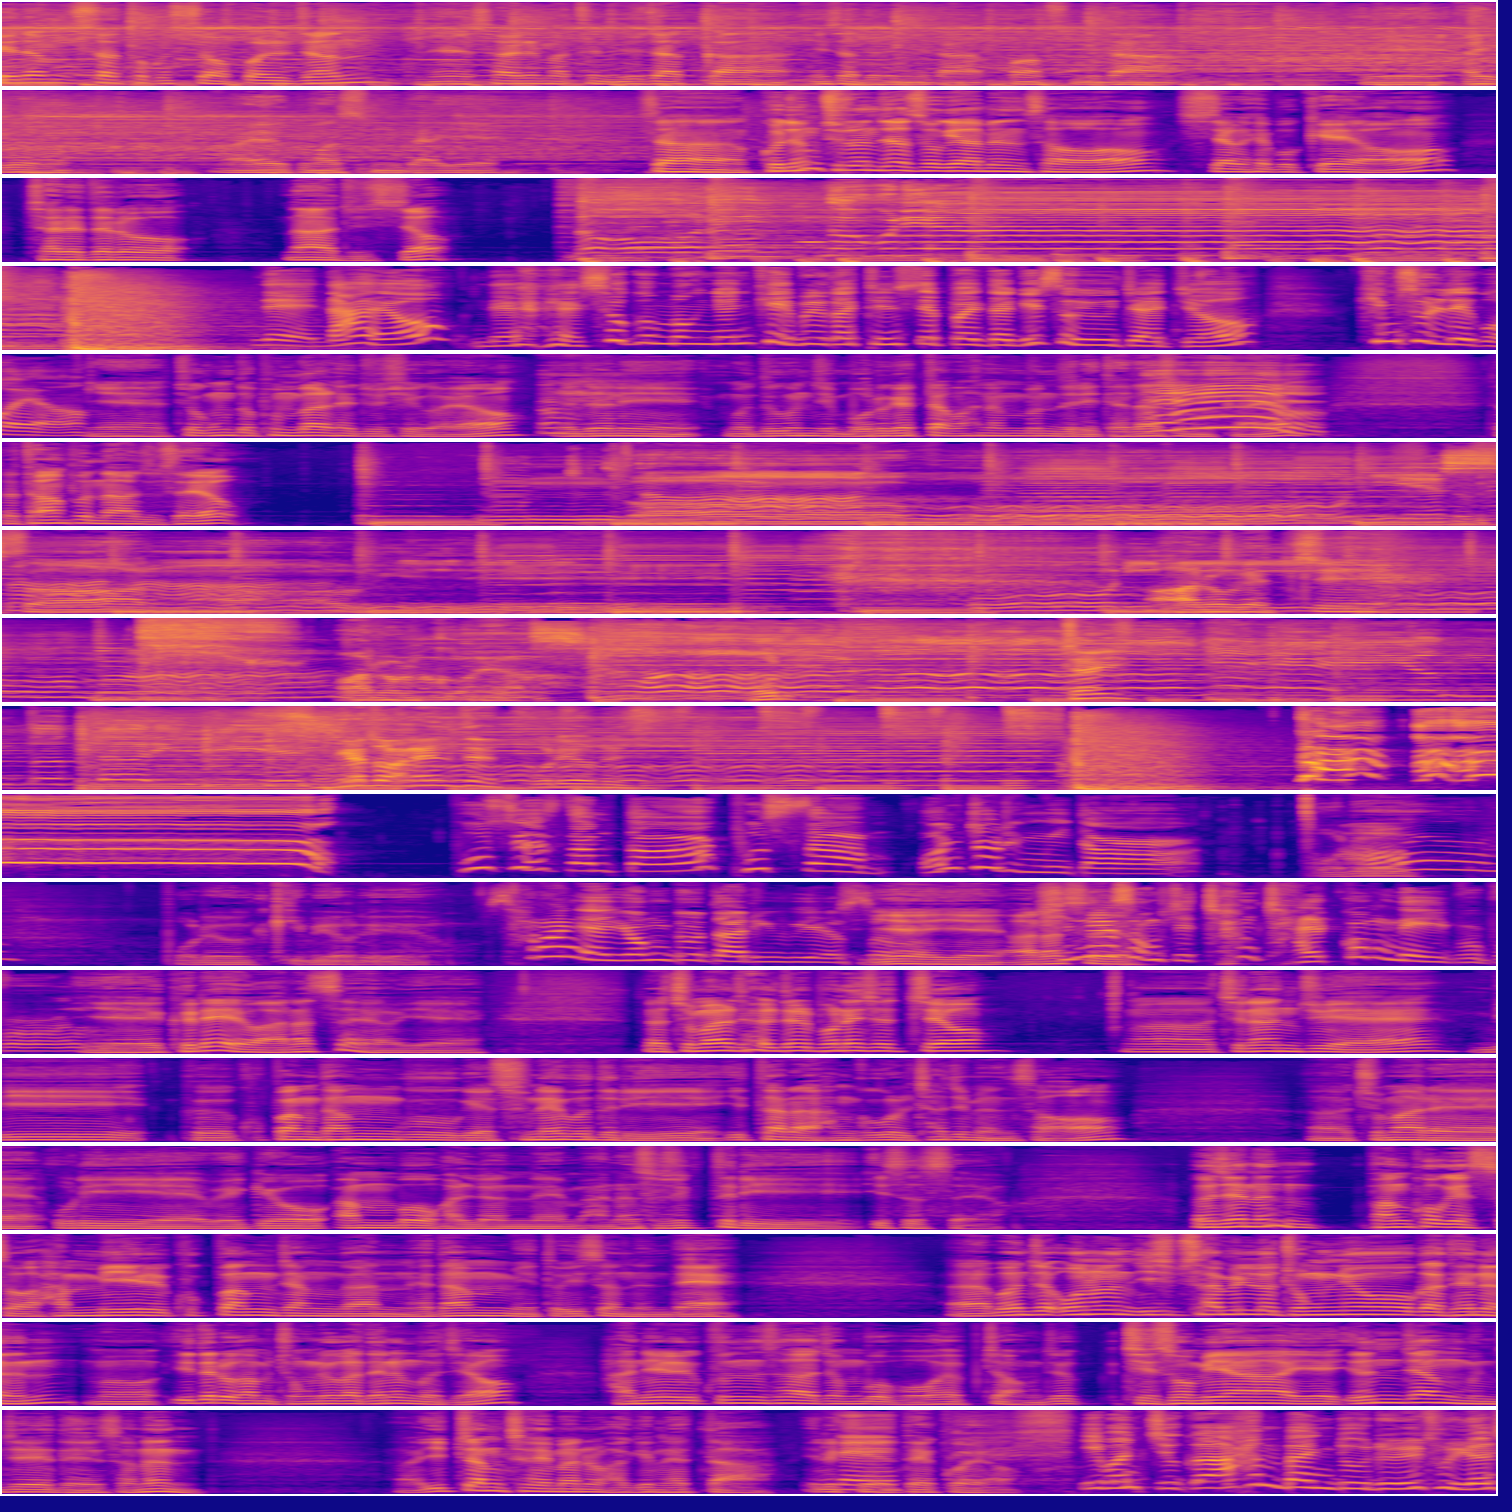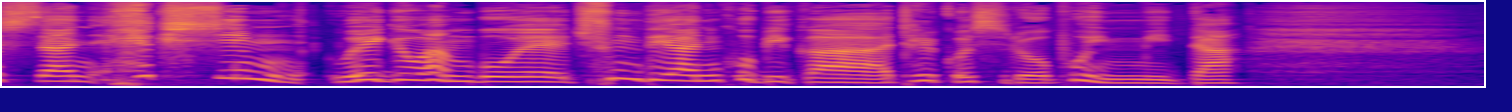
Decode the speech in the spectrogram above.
개념 시사 토크쇼 뻘전 네, 사회를 맡은 유 작가 인사드립니다. 반갑습니다. 예, 아이고, 아유 고맙습니다. 예. 자, 고정 출연자 소개하면서 시작을 해볼게요. 차례대로 나와 주시죠. 네, 나요? 네, 소금 먹는 개불 같은 쌔발닭의 소유자죠. 김술래고요. 예, 조금 더 분발해 주시고요. 여전히 뭐 누군지 모르겠다고 하는 분들이 대다수니까요. 자, 다음 분 나와주세요. 안 오겠지. 안 올 거야. 우리 저희 소개도 안 했는데 우리 오늘 보스의 쌈딱 보쌈 언저리입니다. 보려 보려 기별이에요. 사랑의 영도다리 위에서 예, 예, 알았어요. 김혜성 씨 참 잘 꺾네 이 부분. 예, 그래요. 알았어요. 예. 자, 주말 잘들 보내셨죠? 어, 지난주에 미 그 국방 당국의 수뇌부들이 잇따라 한국을 찾으면서 어, 주말에 우리의 외교 안보 관련된 많은 소식들이 있었어요. 어제는 방콕에서 한미일 국방장관 회담이 또 있었는데 아, 먼저 오는 23일로 종료가 되는 뭐 이대로 가면 종료가 되는 거죠. 한일 군사정보보호협정 즉 지소미아의 연장 문제에 대해서는 아, 입장 차이만을 확인했다 이렇게 네. 됐고요. 이번 주가 한반도를 둘러싼 핵심 외교 안보의 중대한 고비가 될 것으로 보입니다.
